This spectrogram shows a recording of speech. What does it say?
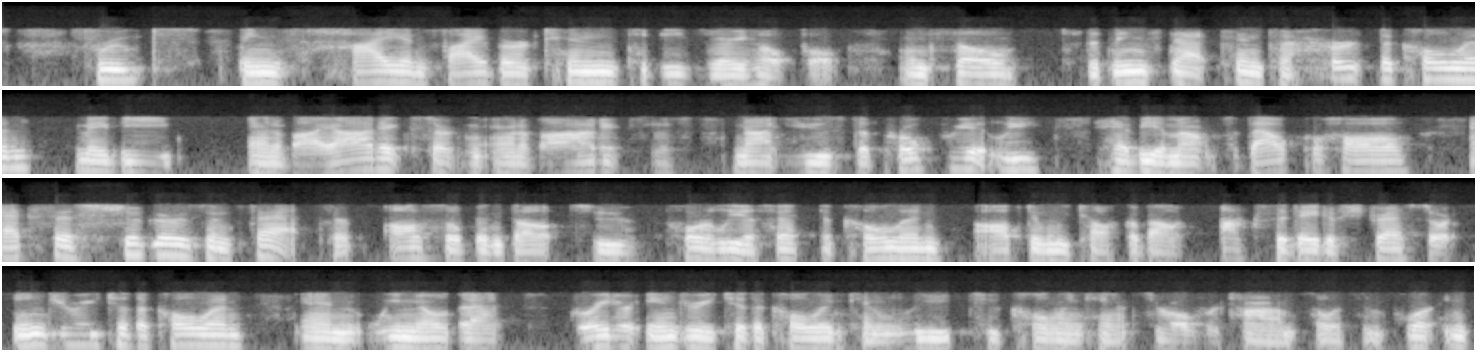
fruits, things high in fiber tend to be very helpful. And so the things that tend to hurt the colon may be antibiotics, certain antibiotics if not used appropriately, heavy amounts of alcohol, excess sugars and fats have also been thought to poorly affect the colon. Often we talk about oxidative stress or injury to the colon, and we know that greater injury to the colon can lead to colon cancer over time. So it's important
